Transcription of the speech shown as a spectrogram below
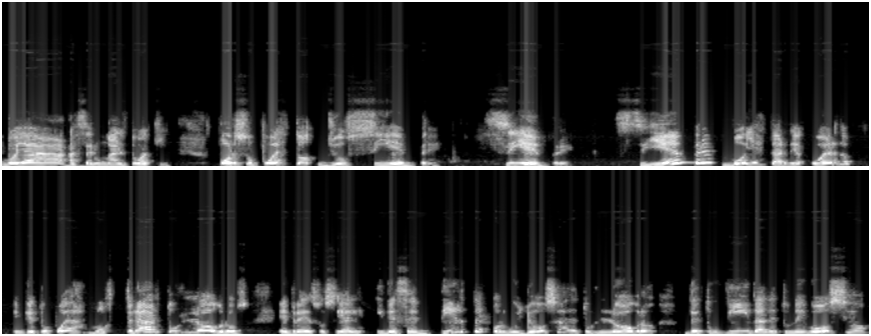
voy a hacer un alto aquí. Por supuesto, yo siempre, siempre, siempre voy a estar de acuerdo en que tú puedas mostrar tus logros en redes sociales y de sentirte orgullosa de tus logros, de tu vida, de tu negocio.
